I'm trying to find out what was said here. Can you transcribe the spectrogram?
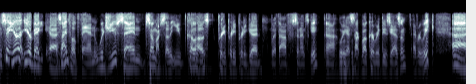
So you're you're a big uh, Seinfeld fan. Would you say, and so much so that you co-host pretty pretty pretty good with Av Sinensky, uh, where you guys talk about Curb Enthusiasm every week? Uh,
